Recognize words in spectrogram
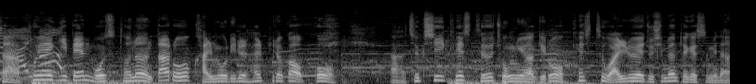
자, 포획이된 몬스터는 따로 갈무리를 할 필요가 없고 아, 즉시 퀘스트 종료하기로 퀘스트 완료해 주시면 되겠습니다.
